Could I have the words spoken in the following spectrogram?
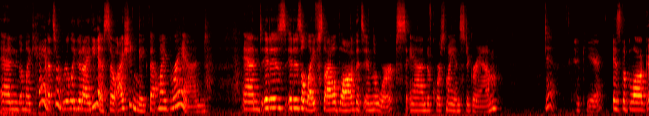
And I'm like, hey, that's a really good idea. So I should make that my brand. And it is it is a lifestyle blog that's in the works, and of course my Instagram. yeah Heck yeah. Is the blog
